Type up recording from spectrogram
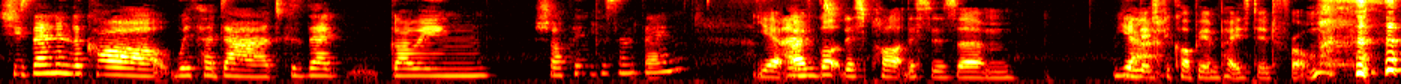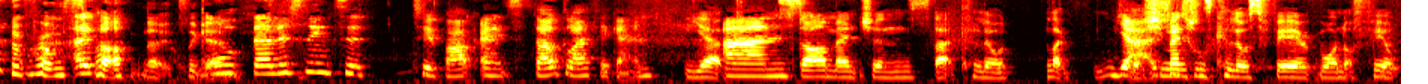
she's then in the car with her dad because they're going shopping for something. Yeah, I've got this part. This is um Yeah. literally copy and pasted from from I- Spark Notes again. Well, they're listening to Tupac and it's Thug Life again. Yeah, And Star mentions that Khalil, like yeah, she mentions Khalil's theory, well, not feel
